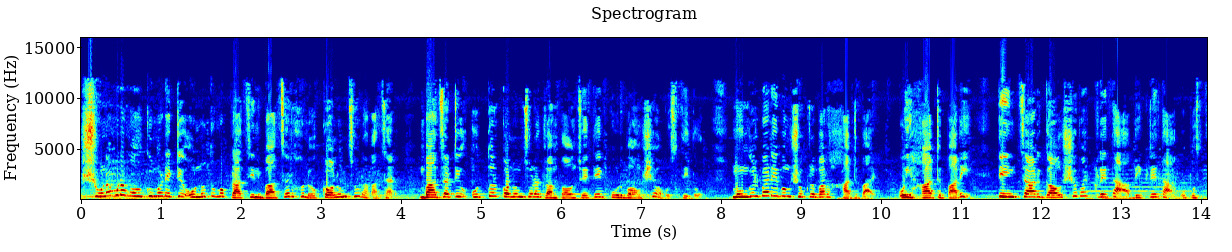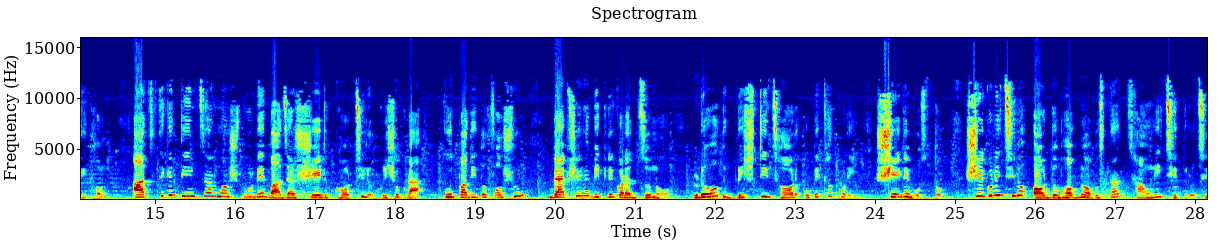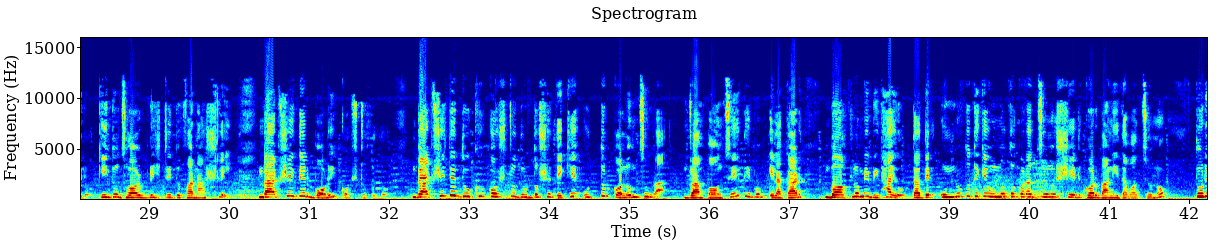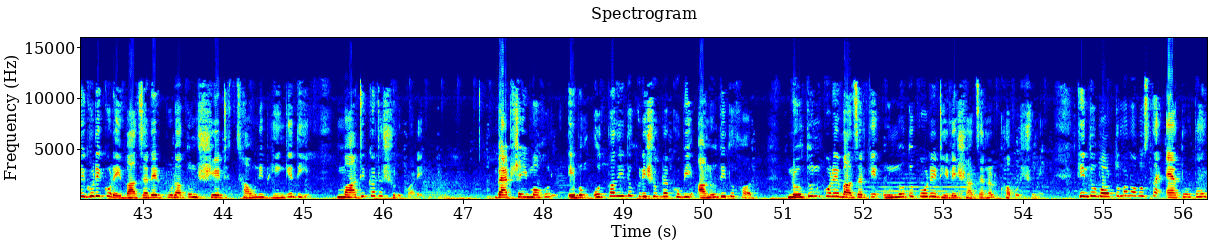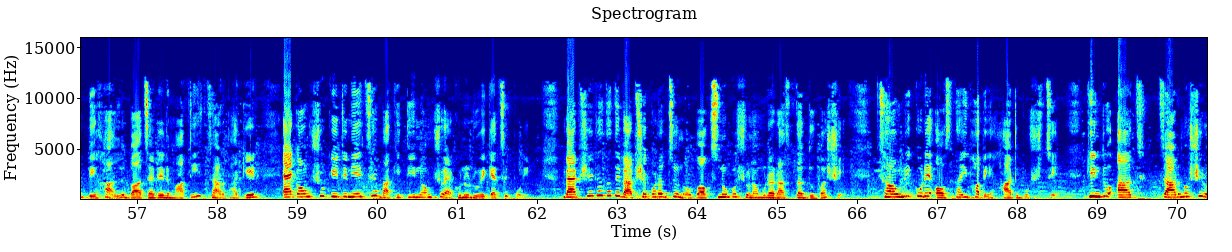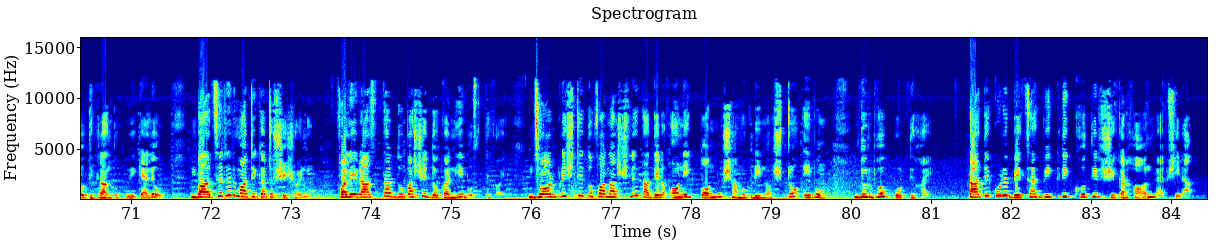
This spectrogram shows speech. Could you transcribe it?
সোনামুড়া মহকুমার একটি অন্যতম প্রাচীন বাজার হল কলমচোড়া বাজার। বাজারটি উত্তর কলমচোড়া গ্রাম পঞ্চায়েতের পূর্ব অংশে অবস্থিত। মঙ্গলবার এবং শুক্রবার হাটবার। ওই হাটবারে তিন চার গাঁওসভার ক্রেতা, বিক্রেতা উপস্থিত হন। আজ থেকে তিন চার মাস পূর্বে বাজার শেড ঘর ছিল কৃষকরা উৎপাদিত ফসল ব্যবসায়ীরা বিক্রি করার জন্য রোদ, বৃষ্টি, ঝড় উপেক্ষা করে শেডে বসত। সেগুলি ছিল অর্ধভগ্ন অবস্থার, ছাউনি ছিদ্র ছিল। কিন্তু ঝড়, বৃষ্টি, তুফান আসলে ব্যবসায়ীদের বড়ই কষ্ট হতো। ব্যবসায়ীদের দুঃখ, কষ্ট, দুর্দশা দেখে উত্তর কলমচৌড়া গ্রাম পঞ্চায়েত এবং এলাকার বকলমে বিধায়ক তাদের উন্নত থেকে উন্নত করার জন্য শেড ঘর বানিয়ে দেওয়ার জন্য তড়িঘড়ি করে বাজারের পুরাতন শেড ছাউনি ভেঙে দিয়ে মাটি কাটা শুরু করে। ব্যবসায়ী মহল এবং উৎপাদিত কৃষকরা খুবই আনন্দিত হন। নতুন করে বাজারকে উন্নত করে ঢেলে সাজানোর খবর শুনে। কিন্তু বর্তমান অবস্থা এতটাই বেহাল, বাজারের মাটি চার ভাগের এক অংশ কেটে নিয়েছে, বাকি তিন অংশ এখনও রয়ে গেছে পড়ে। ব্যবসায়ীরা তাতে ব্যবসা করার জন্য বক্সনগর সোনামুড়া রাস্তার দুপাশে ছাউনি করে অস্থায়ীভাবে হাট বসছে। কিন্তু আজ চার মাসের অতিক্রান্ত হয়ে গেলেও বাজারের মাটি কাটা শেষ হয়নি। ফলে রাস্তার দুপাশে দোকান নিয়ে বসতে হয়। ঝড় বৃষ্টি, তুফান আসলে তাদের অনেক পণ্য সামগ্রী নষ্ট এবং দুর্ভোগ পড়তে হয়। তাতে করে বেচা বিক্রি ক্ষতির শিকার হন ব্যবসায়ীরা।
